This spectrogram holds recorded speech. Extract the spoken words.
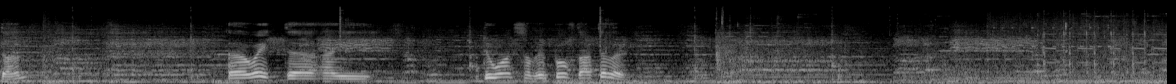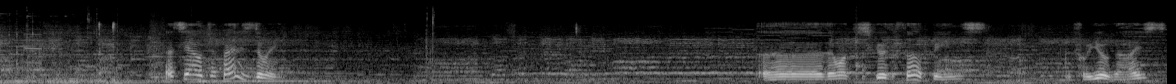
done. Uh, wait, uh, I do want some improved artillery. Let's see how Japan is doing. Uh, they want to secure the Philippines. Good for you guys.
